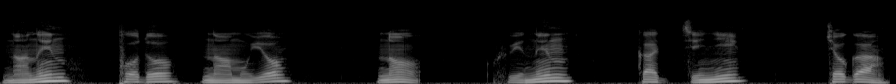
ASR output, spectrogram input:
Нанын подо намуё, но хвинын кадзини чога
